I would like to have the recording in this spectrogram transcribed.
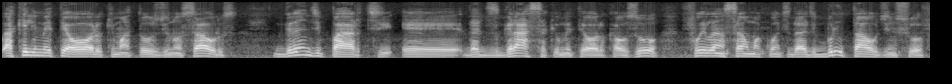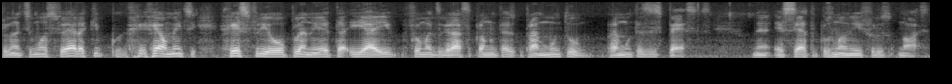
aquele meteoro que matou os dinossauros, grande parte é, da desgraça que o meteoro causou foi lançar uma quantidade brutal de enxofre na atmosfera que realmente resfriou o planeta e aí foi uma desgraça para muita, muito, muitas espécies né, exceto para os mamíferos nós.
